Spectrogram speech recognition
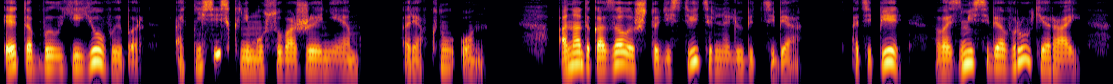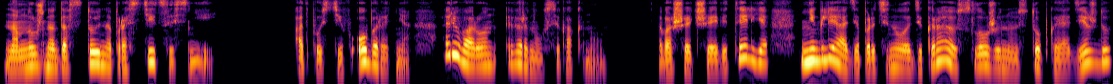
«Это был ее выбор. Отнесись к нему с уважением», — рявкнул он. Она доказала, что действительно любит тебя. А теперь возьми себя в руки, Рай. Нам нужно достойно проститься с ней. Отпустив оборотня, Рюворон вернулся к окну. Вошедшая Вителья, не глядя, протянула Декраю сложенную стопкой одежду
